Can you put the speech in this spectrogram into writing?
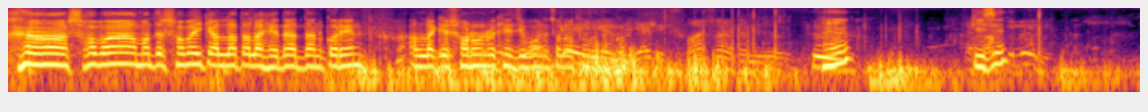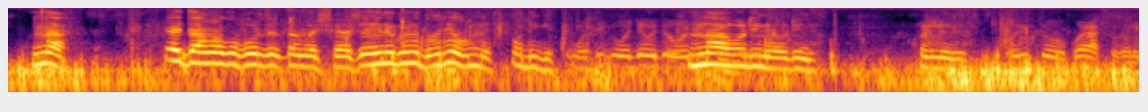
হ্যাঁ সবাই আমাদের সবাইকে আল্লাহ তালা হেদায়ত দান করেন। আল্লাহকে স্মরণ রেখে জীবনে চলা যাবে হ্যাঁ? কিসে? না। এই তো আমাকে ফোর্সের তো আমার শেষ। এই না কোনো ধরে উমনে ওদিকে। ওদিকে ওইটা ওইটা না ওডি না ওডি না ওডি লাগে ওদিক তো কয় আসছো খালি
